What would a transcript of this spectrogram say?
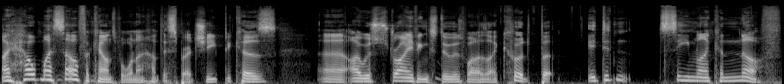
I held myself accountable when I had this spreadsheet because uh, I was striving to do as well as I could, but it didn't seem like enough.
